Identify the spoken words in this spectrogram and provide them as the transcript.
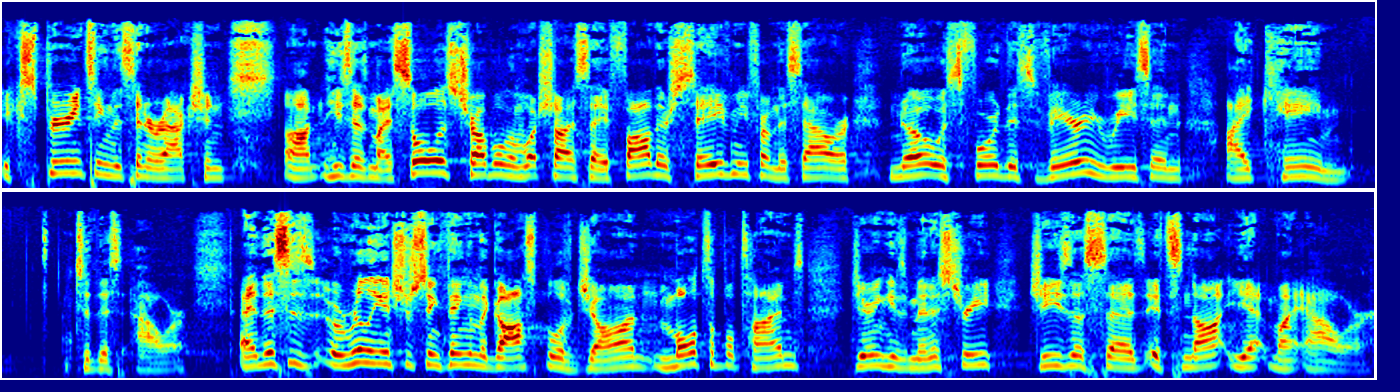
experiencing this interaction, um, he says, My soul is troubled, and what shall I say? Father, save me from this hour. No, it was for this very reason I came to this hour. And this is a really interesting thing in the Gospel of John. Multiple times during his ministry, Jesus says, It's not yet my hour.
